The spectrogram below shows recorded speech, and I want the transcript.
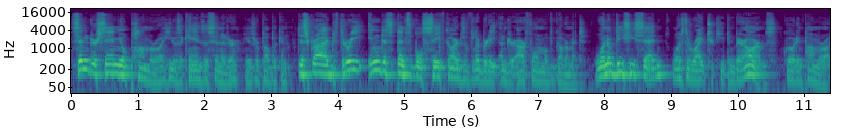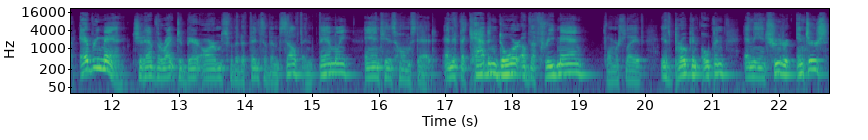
Senator Samuel Pomeroy, he was a Kansas senator, he was Republican, described three indispensable safeguards of liberty under our form of government. One of these, he said, was the right to keep and bear arms. Quoting Pomeroy Every man should have the right to bear arms for the defense of himself and family and his homestead. And if the cabin door of the freedman former slave, is broken open and the intruder enters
